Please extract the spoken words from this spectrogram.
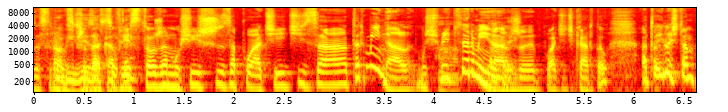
ze strony Prowizje za sprzedawców jest to, że musisz zapłacić za terminal. Musisz mieć terminal, żeby płacić kartą. A to ileś tam...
